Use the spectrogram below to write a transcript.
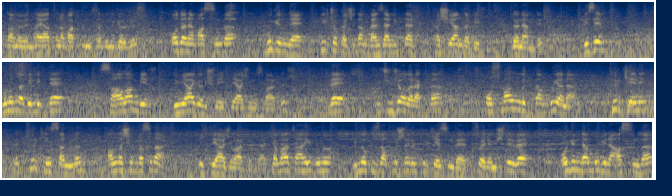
Sultan Mehmet'in hayatına baktığımızda bunu görürüz. O dönem aslında bugünle birçok açıdan benzerlikler taşıyan da bir dönemdir. Bizim bununla birlikte sağlam bir dünya görüşüne ihtiyacımız vardır. Ve üçüncü olarak da Osmanlılıktan bu yana Türkiye'nin ve Türk insanının anlaşılmasına ihtiyacı vardır der. Kemal Tahir bunu 1960'ların Türkiye'sinde söylemiştir ve o günden bugüne aslında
